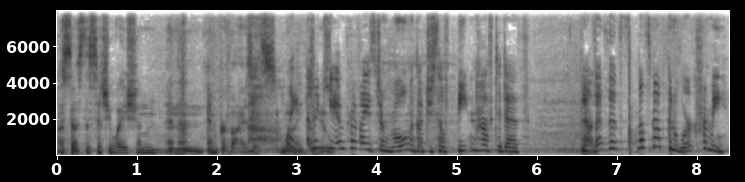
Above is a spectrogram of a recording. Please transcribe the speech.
Assess the situation and then improvise. That's oh, what I Like, do. like you improvised in Rome and got yourself beaten half to death. No, that, that's, that's not going to work for me.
